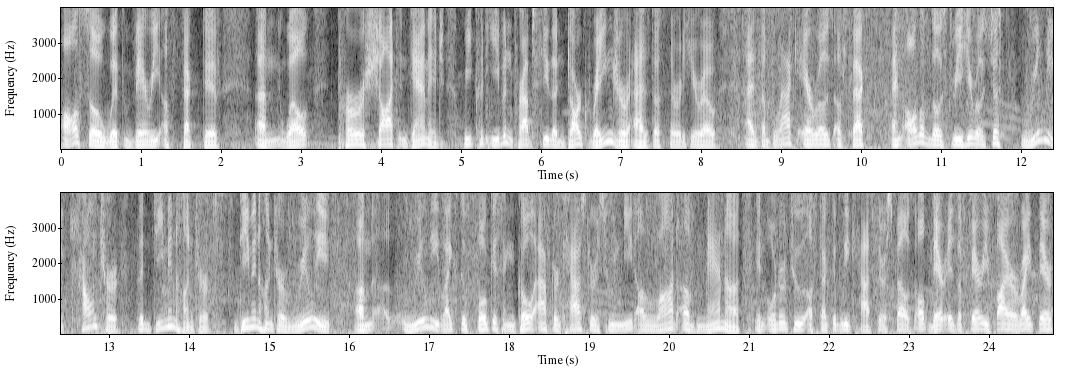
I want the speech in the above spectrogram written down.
also with very effective, um, well, per shot damage. We could even perhaps see the Dark Ranger as the third hero, as the Black Arrows effect and all of those three heroes just really counter the Demon Hunter. Demon Hunter really, um, really likes to focus and go after casters who need a lot of mana in order to effectively cast their spells. Oh, there is a Fairy Fire right there.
